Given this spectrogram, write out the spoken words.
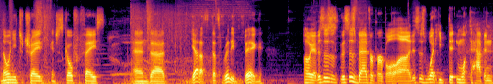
No need to trade, he can just go for face. And uh, yeah, that's that's really big. Oh yeah, this is this is bad for purple. Uh, this is what he didn't want to happen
